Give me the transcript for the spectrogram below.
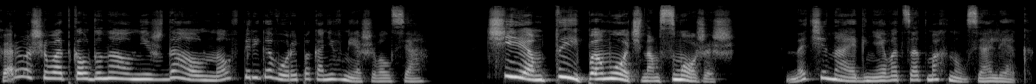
Хорошего от колдуна он не ждал, но в переговоры пока не вмешивался. «Чем ты помочь нам сможешь?» Начиная гневаться, отмахнулся Олег.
